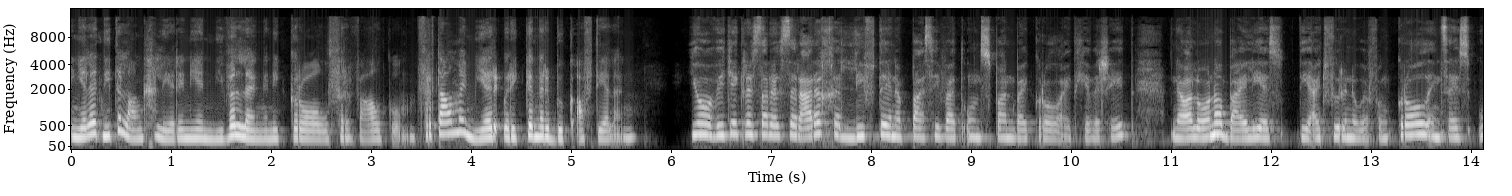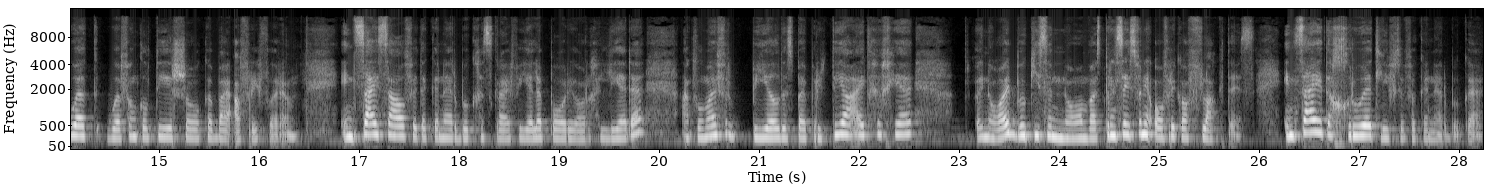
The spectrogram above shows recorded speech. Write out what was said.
en jy het nie te lank gelede nie 'n nuweling in die Krol verwelkom. Vertel my meer oor die kinderboekafdeling. Ja, weet jy Christa, daar is 'n regte liefde en 'n passie wat ons span by Krol Uitgewers het. Nou Alana Bailey is die uitvoerende hoof van Krol en sy is ook hoof van kultuursake by AfriForum. En sy self het 'n kinderboek geskryf 'n hele paar jaar gelede. Ek wil my verbeel dis by Protea uitgegee en haar boekie se naam was Prinses van die Afrika Vlaktes. En sy het 'n groot liefde vir kinderboeke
